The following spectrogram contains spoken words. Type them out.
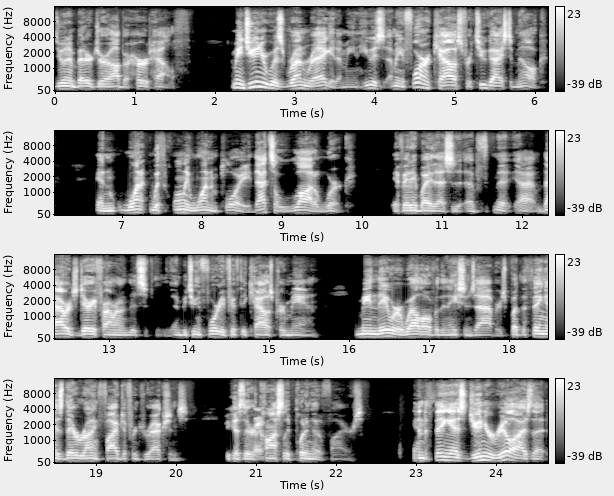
doing a better job at herd health. I mean, Junior was run ragged. I mean, he was. I mean, four hundred cows for two guys to milk and one with only one employee that's a lot of work if anybody that's a, uh, the average dairy farmer that's between 40 and 50 cows per man i mean they were well over the nation's average but the thing is they're running five different directions because they're Right. constantly putting out fires and the thing is junior realized that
